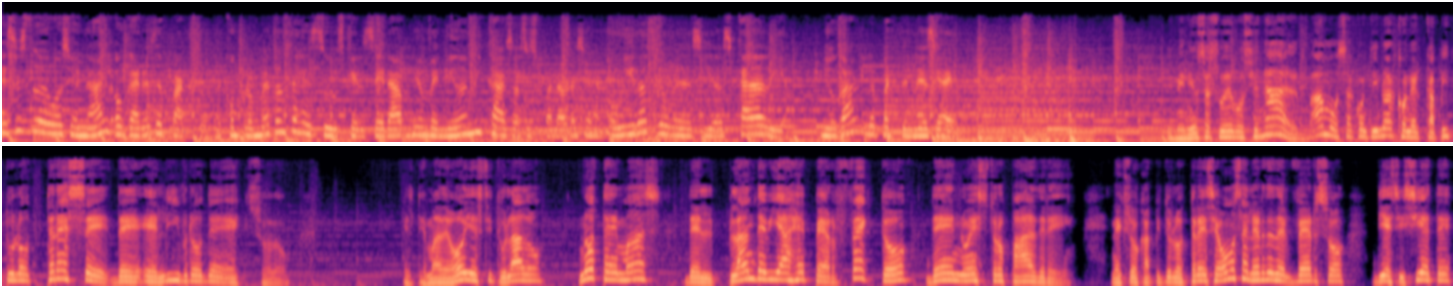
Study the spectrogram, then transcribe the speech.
Este es tu devocional Hogares de Pacto. Me comprometo ante Jesús que Él será bienvenido en mi casa, sus palabras serán oídas y obedecidas cada día. Mi hogar le pertenece a Él. Bienvenidos a su devocional. Vamos a continuar con el capítulo 13 del libro de Éxodo. El tema de hoy es titulado No temas del plan de viaje perfecto de nuestro Padre. Éxodo capítulo 13 vamos a leer desde el verso 17,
